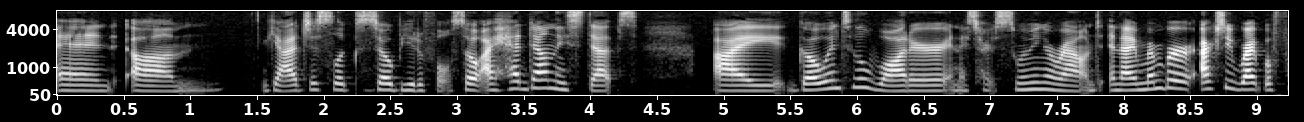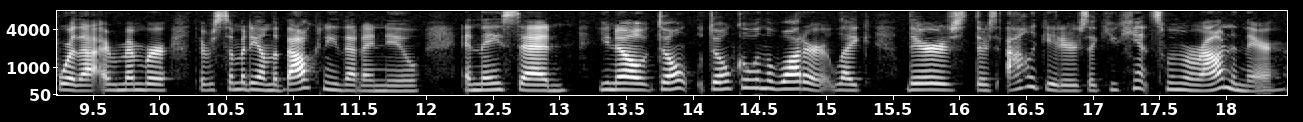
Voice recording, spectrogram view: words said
and um, yeah it just looked so beautiful. So i head down these steps I go into the water and I start swimming around. And I remember actually right before that, I remember there was somebody on the balcony that I knew and they said, "You know, don't don't go in the water. Like there's there's alligators. Like you can't swim around in there."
